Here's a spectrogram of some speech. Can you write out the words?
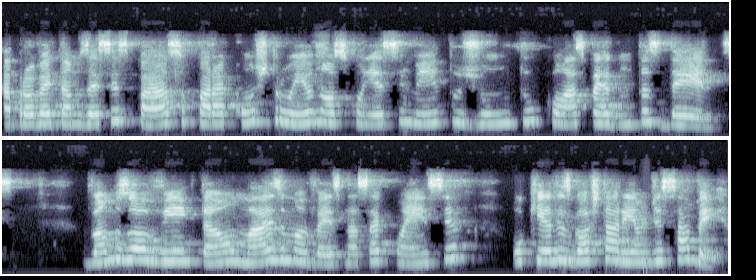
aproveitamos esse espaço para construir o nosso conhecimento junto com as perguntas deles. Vamos ouvir então, mais uma vez na sequência, o que eles gostariam de saber.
